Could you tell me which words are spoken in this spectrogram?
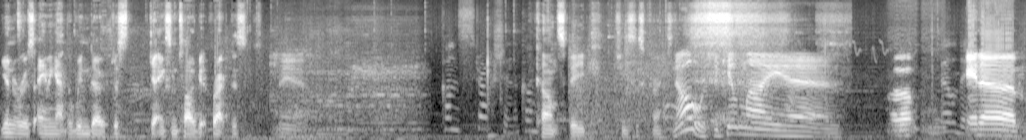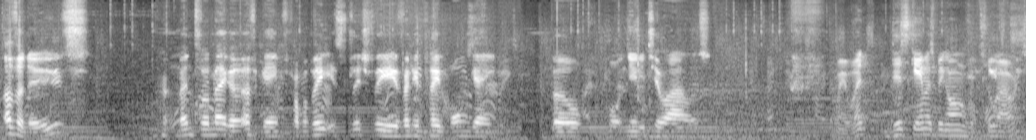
Yunru's aiming out the window, just getting some target practice. yeah. Construction. Can't speak. Jesus Christ. No, she killed my. Uh... Uh, in um, other news, Mental Omega other games probably, is literally I've only played one game for, for nearly two hours. Wait, what? This game has been going for two hours?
